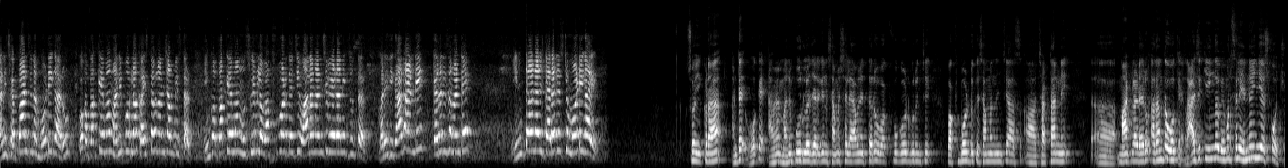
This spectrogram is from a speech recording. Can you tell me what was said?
అని చెప్పాల్సిన మోడీ గారు ఒక పక్కేమో మణిపూర్లో క్రైస్తవులను చంపిస్తాడు ఇంకో పక్కేమో ముస్లింల వక్ఫ్ బోర్డు తెచ్చి వాళ్ళని అణిచివేయడానికి చూస్తారు. మరి ఇది కాదా అండి? టెర్రరిజం అంటే ఇంటర్నల్ టెర్రరిస్ట్ మోడీ గారే. సో ఇక్కడ అంటే ఓకే ఆమె మణిపూర్లో జరిగిన సమస్యలు ఏమనెత్తారు వక్ఫ్ బోర్డు గురించి వక్ఫ్ బోర్డుకి సంబంధించి ఆ చట్టాన్ని మాట్లాడారు. అదంతా ఓకే. రాజకీయంగా విమర్శలు ఎన్నైనా చేసుకోవచ్చు.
